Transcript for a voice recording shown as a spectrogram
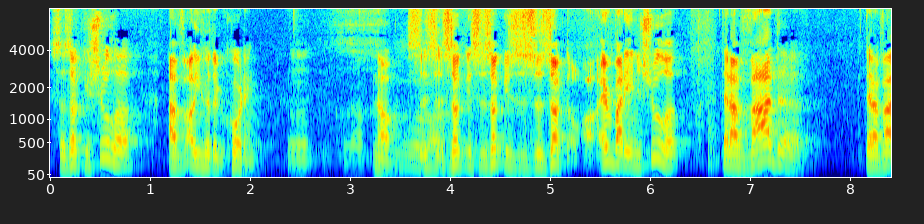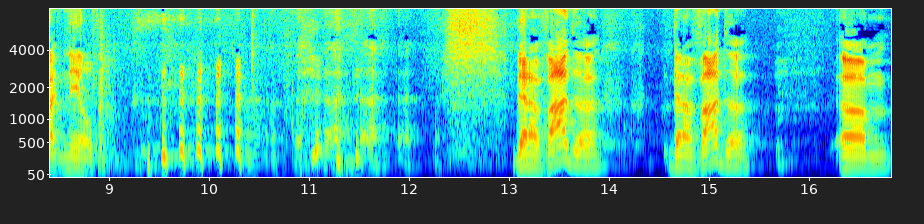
So Zok Yeshula, oh, you heard the recording. Mm, no. No. So, Zok, everybody in Yeshula that Avada, that Avada nailed. that Avada, that Avada um,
